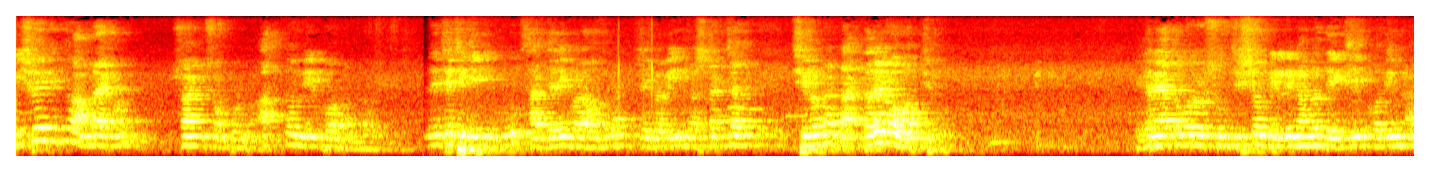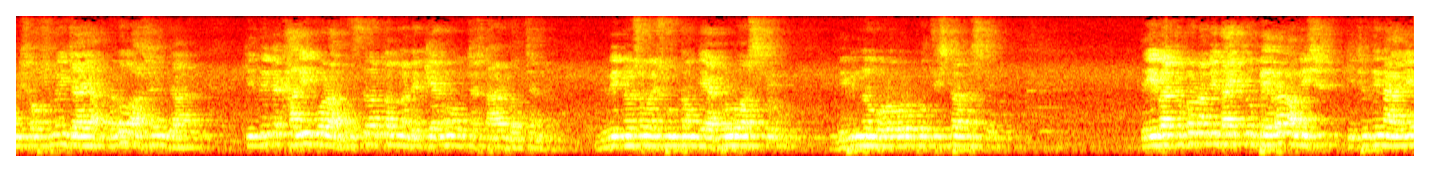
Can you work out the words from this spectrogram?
বিষয়ে কিন্তু আমরা এখন স্বয়ং সম্পূর্ণ আত্মনির্ভর আমরা হয়ে গেছি। ঠিকই, কিন্তু সার্জারি করা হতো না, সেইভাবে ইনফ্রাস্ট্রাকচার ছিল না ডাক্তারের অভাব ছিল। এখানে এত বড় সুদৃশ্য বিল্ডিং আমরা দেখছি, কদিন আমি সবসময় যাই, আপনারাও আসেন যান, কিন্তু এটা খালি পড়া, বুঝতে পারতাম না যে কেন এটা স্টার্ট হচ্ছে না। বিভিন্ন সময় শুনতাম যে অ্যাপোলো আসছে, বিভিন্ন বড় বড় প্রতিষ্ঠান আসছে। এইবার যখন আমি দায়িত্ব পেলাম, আমি কিছুদিন আগে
